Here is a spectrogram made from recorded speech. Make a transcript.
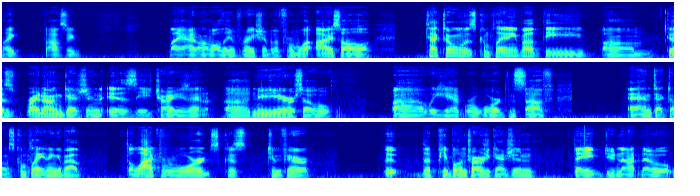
like obviously, like I don't have all the information, but from what I saw, Tectone was complaining about the um because right now in Genshin is the Chinese uh, New Year, so uh we get rewards and stuff, and Tectone was complaining about the lack of rewards because to be fair, the, the people in charge of Genshin they do not know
